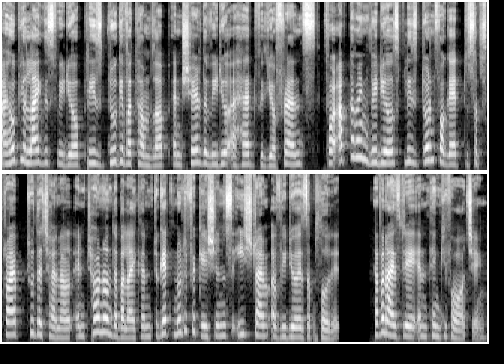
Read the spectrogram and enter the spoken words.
I hope you like this video. Please do give a thumbs up and share the video ahead with your friends. For upcoming videos, please don't forget to subscribe to the channel and turn on the bell icon to get notifications each time a video is uploaded. Have a nice day and thank you for watching.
